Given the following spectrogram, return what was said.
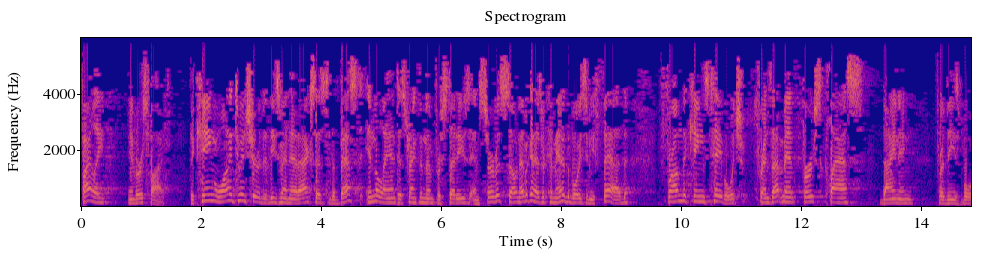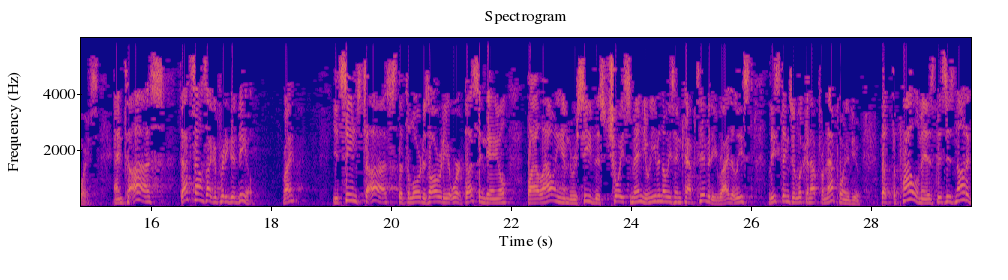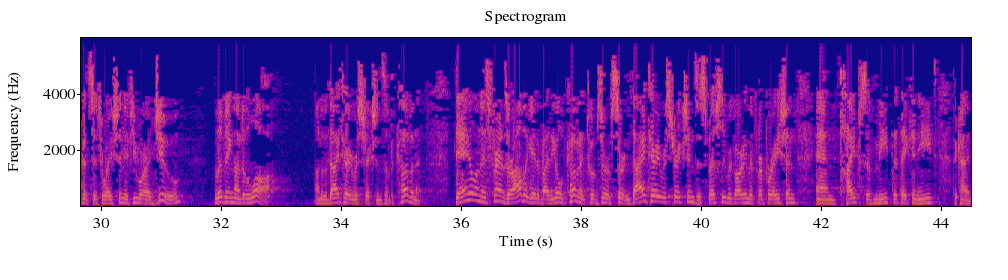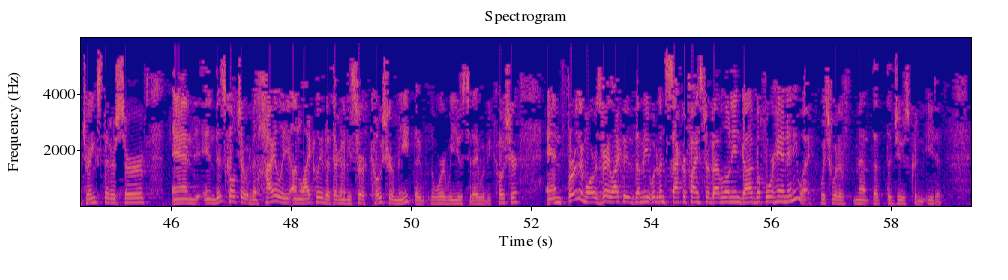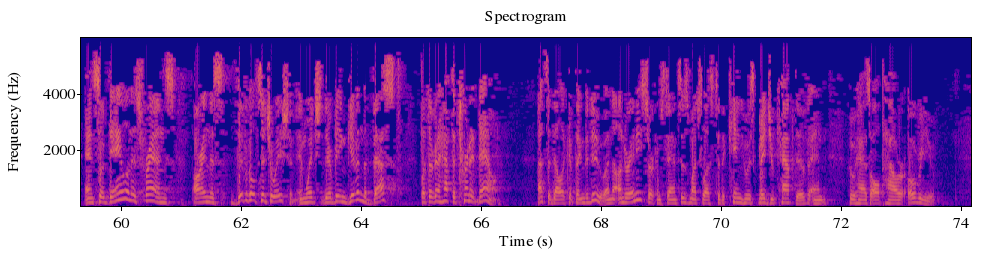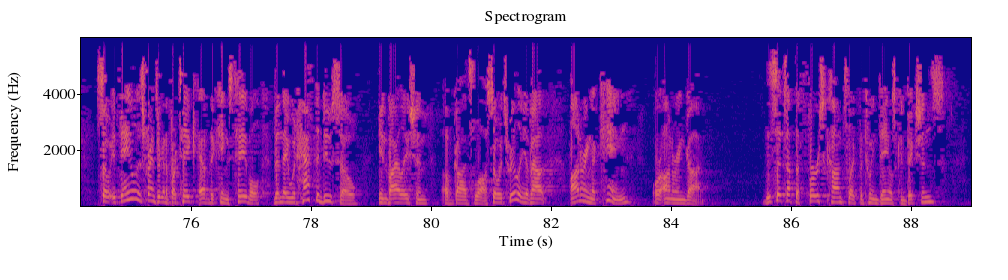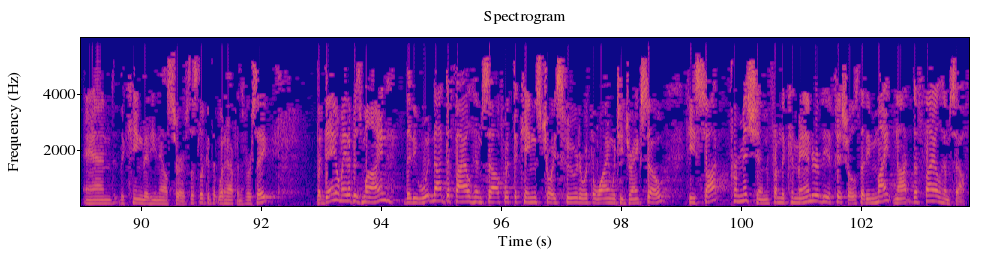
Finally, in verse 5. The king wanted to ensure that these men had access to the best in the land to strengthen them for studies and service. So Nebuchadnezzar commanded the boys to be fed from the king's table, which, friends, that meant first class dining for these boys. And to us, that sounds like a pretty good deal, right? It seems to us that the Lord is already at work blessing Daniel by allowing him to receive this choice menu, even though he's in captivity, right? At least, at least things are looking up from that point of view. But the problem is, this is not a good situation if you are a Jew living under the law, under the dietary restrictions of the covenant. Daniel and his friends are obligated by the Old Covenant to observe certain dietary restrictions, especially regarding the preparation and types of meat that they can eat, the kind of drinks that are served. And in this culture, it would have been highly unlikely that they're going to be served kosher meat. The, the word we use today would be kosher. And furthermore, it was very likely that the meat would have been sacrificed to a Babylonian god beforehand anyway, which would have meant that the Jews couldn't eat it. And so Daniel and his friends are in this difficult situation in which they're being given the best but they're going to have to turn it down. That's a delicate thing to do. And under any circumstances, much less to the king who has made you captive and who has all power over you. So if Daniel and his friends are going to partake of the king's table, then they would have to do so in violation of God's law. So it's really about honoring a king or honoring God. This sets up the first conflict between Daniel's convictions and the king that he now serves. Let's look at what happens. Verse 8. But Daniel made up his mind that he would not defile himself with the king's choice food or with the wine which he drank. So he sought permission from the commander of the officials that he might not defile himself.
